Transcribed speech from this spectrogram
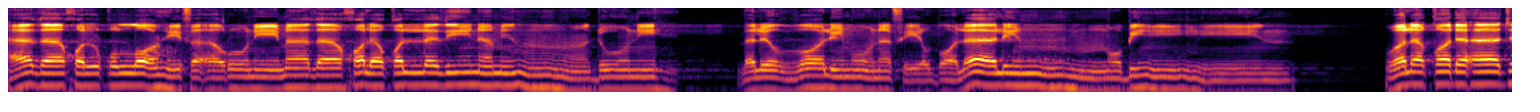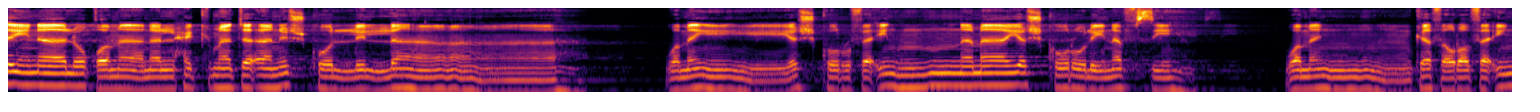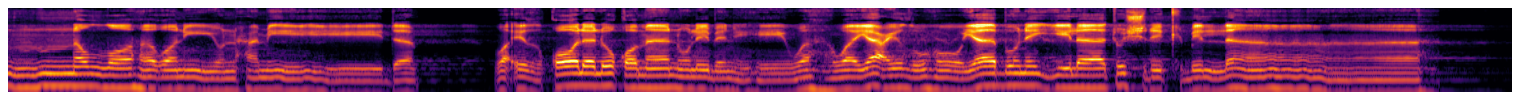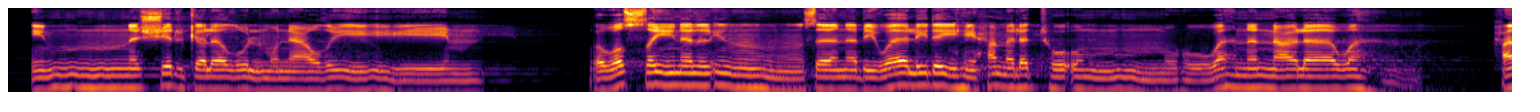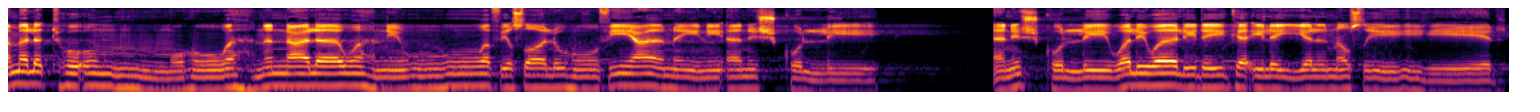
هذا خلق الله فأروني ماذا خلق الذين من دونه بل الظالمون في ضلال مبين. ولقد آتينا لقمان الحكمة أن اشكر لله ومن يشكر فإنما يشكر لنفسه. ومن كفر فإن الله غني حميد. وإذ قال لقمان لابنه وهو يعظه يا بني لا تشرك بالله إن الشرك لظلم عظيم. ووصينا الإنسان بوالديه حملته أمه وهنا على وهن. حملته أمه وهنا على وهن وفصاله في عامين أن اشكر لي أن اشكر لي ولوالديك إلي المصير.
